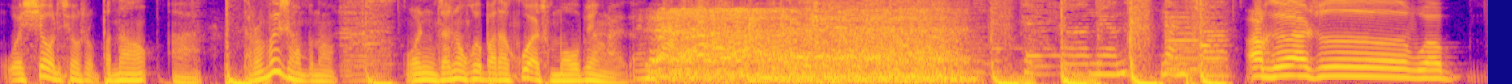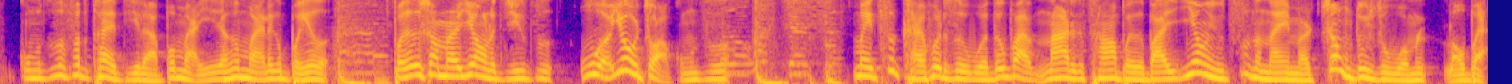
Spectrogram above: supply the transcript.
我笑了笑说不能啊他说为什么不能？我说你这种会把他惯出毛病来的？二哥说我工资发的太低了不满意然后买了个杯子杯子上面印了几个字我要涨工资。每次开会的时候我都把拿这个茶杯子把印有字的那一面正对着我们老板。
